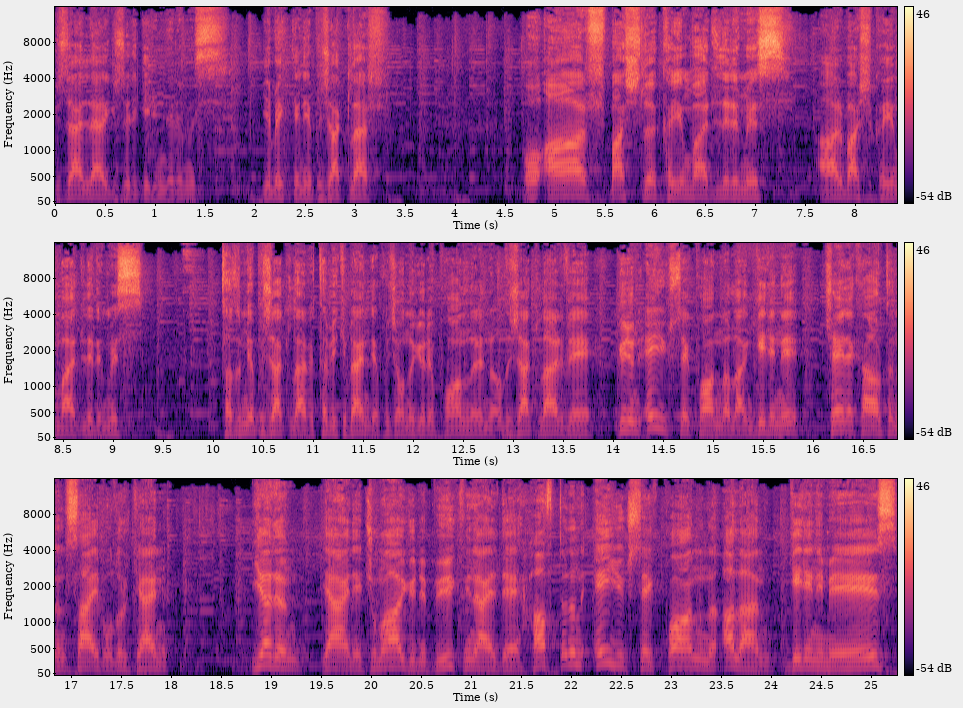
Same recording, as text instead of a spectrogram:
güzeller güzeli gelinlerimiz yemeklerini yapacaklar. O ağır başlı kayınvalidelerimiz, ağır başlı kayınvalidelerimiz tadım yapacaklar ve tabii ki ben de yapacağım. Ona göre puanlarını alacaklar ve günün en yüksek puanını alan gelini çeyrek altının sahibi olurken yarın yani cuma günü büyük finalde haftanın en yüksek puanını alan gelinimiz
